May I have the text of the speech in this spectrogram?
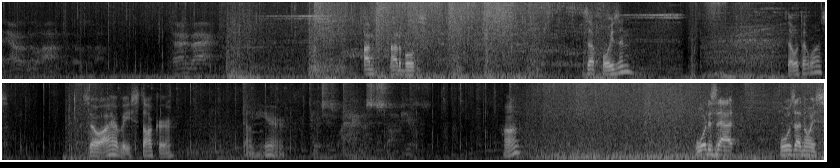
They are of no harm to those alone. Turn back. I'm out of bullets. Is that poison? Is that what that was? So I have a stalker down here. Which is why I must stop you. Huh? What is that? What was that noise?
